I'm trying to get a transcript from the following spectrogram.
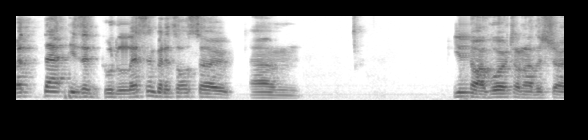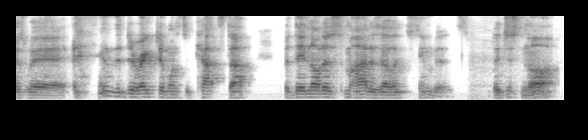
But that is a good lesson, but it's also um, you know, I've worked on other shows where the director wants to cut stuff, but they're not as smart as Alex Timbers. They're just not.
